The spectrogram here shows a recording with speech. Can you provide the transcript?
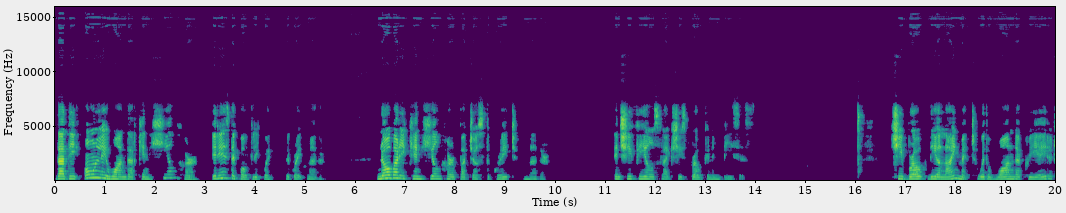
That the only one that can heal her, it is the Coatlicue, the Great Mother. Nobody can heal her but just the Great Mother. And she feels like she's broken in pieces. She broke the alignment with the one that created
